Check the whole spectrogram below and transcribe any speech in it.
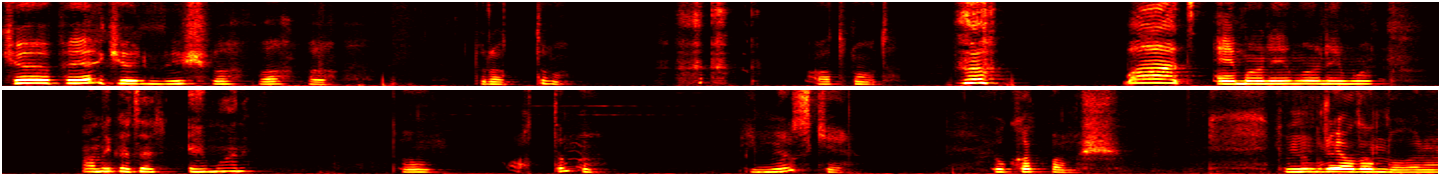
Köpek ölmüş vah vah vah. Dur attı mı? Atmadı. Bat. Eman eman eman. Anlık atar. Emanet. Tamam. Attı mı? Bilmiyoruz ki. Yok atmamış. Şimdi buraya adam dolar ha.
